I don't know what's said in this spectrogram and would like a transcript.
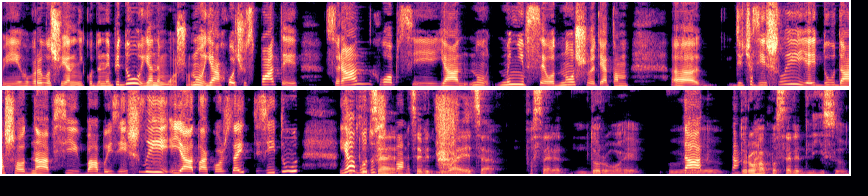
і говорила, що я нікуди не піду, я не можу. Ну, я хочу спати, сорян, хлопці, я, ну, мені все одно, що я там. Е, Дівчата зійшли, я йду, Даша одна, всі баби зійшли, і я також зійду. Я тобто буду це, спати. Це відбувається посеред дороги, так, так, дорога посеред лісу.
